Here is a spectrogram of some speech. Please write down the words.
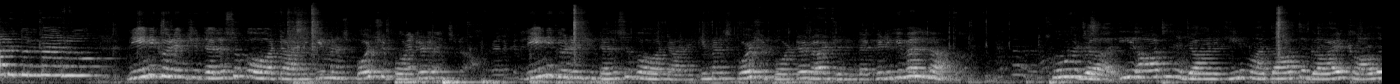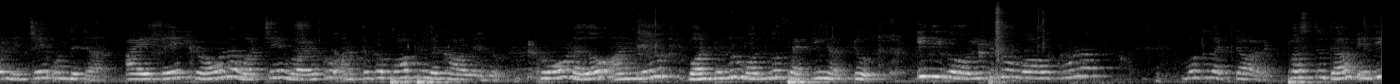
ఆడుతున్నారు? దీని గురించి తెలుసుకోవటానికి మన స్పోర్ట్స్ రిపోర్టర్ దీని గురించి తెలుసుకోవటానికి మన స్పోర్ట్స్ రిపోర్టర్ అర్జున్ దగ్గరికి వెళ్దాం. పూజ ఈ ఆట నిజానికి మా తాతగారి కాలం నుంచే ఉందిట. అయితే క్రోన వచ్చే వరకు అంతగా పాపులర్ కాలేదు. క్రోనలో అందరూ వంటలు మొదలు పెట్టినట్టు. ఇదిగో ఇప్పుడు కూడా మొదలెట్టారు. ప్రస్తుతం ఇది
